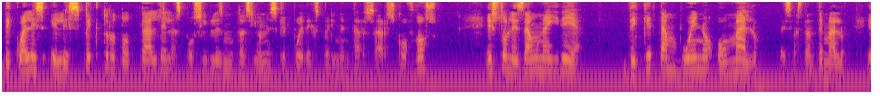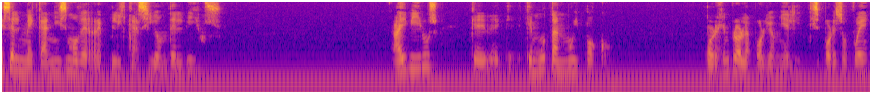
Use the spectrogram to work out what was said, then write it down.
de cuál es el espectro total de las posibles mutaciones que puede experimentar SARS-CoV-2. Esto les da una idea de qué tan bueno o malo, es bastante malo, es el mecanismo de replicación del virus. Hay virus que, mutan muy poco. Por ejemplo, la poliomielitis. Por eso fue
